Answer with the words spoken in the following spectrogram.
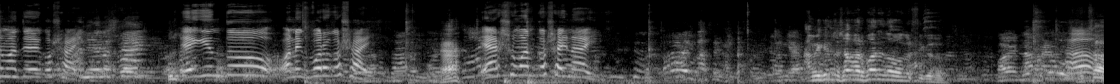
আমাদের মাঝে কষাই এই কিন্তু অনেক বড় কষাই হ্যাঁ? এর সমান কষাই নাই। আমি কিন্তু সবার পরে জমা করছি করো হ্যাঁ। আচ্ছা।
